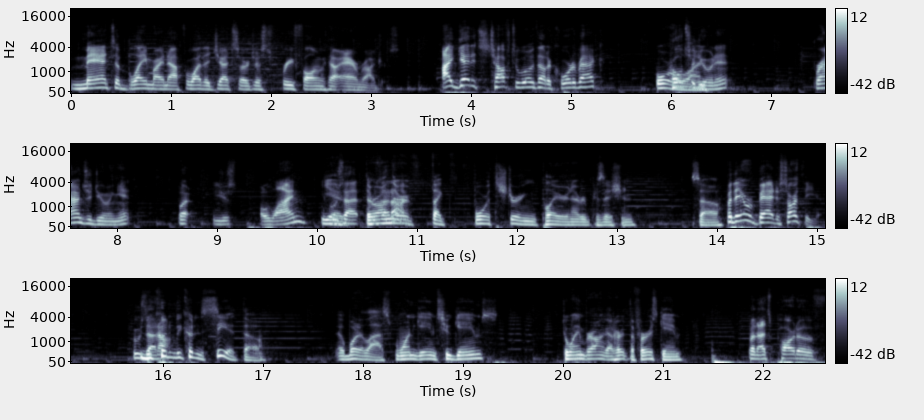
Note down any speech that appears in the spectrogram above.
man to blame right now for why the Jets are just free falling without Aaron Rodgers. I get it's tough to win without a quarterback. Or Colts are O-line. doing it. Browns are doing it. But you just O line? Yeah, Who's that? they're who's on that their like fourth string player in every position. So But they were bad to start the year. Who's we that? couldn't, on? we couldn't see it though. Uh, What it last? One game, two games. Duane Brown got hurt the first game. But that's part of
